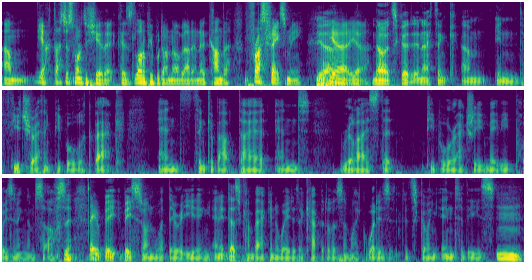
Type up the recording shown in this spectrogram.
Um, yeah, I just wanted to share that because a lot of people don't know about it and it kind of frustrates me. Yeah. yeah, yeah. No, it's good, and I think um, in the future, I think people will look back and think about diet and realize that people were actually maybe poisoning themselves They- ba- based on what they were eating, and it does come back in a way to the capitalism. Like, what is it that's going into these Mm.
